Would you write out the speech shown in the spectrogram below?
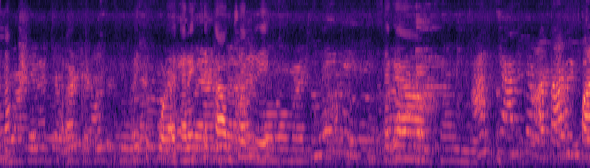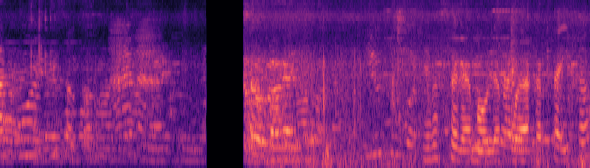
ना? पोळ्या करायचं काम चालू आहे. सगळ्या हे बघ सगळ्या मावल्या पोळ्या करता इथं.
